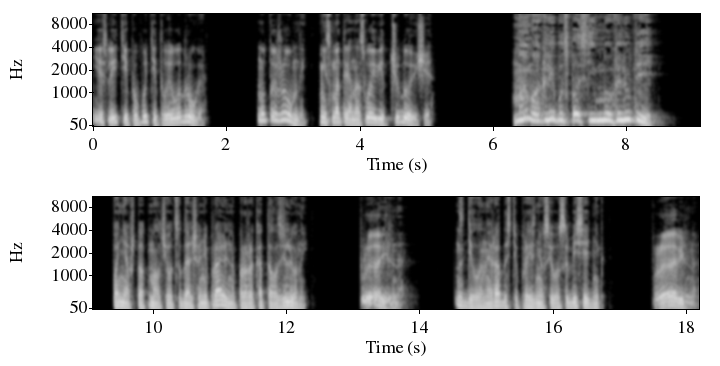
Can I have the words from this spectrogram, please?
Если идти по пути твоего друга. Ну ты же умный, несмотря на свой вид чудовища. «Мы могли бы спасти много людей», Поняв, что отмалчиваться дальше неправильно, пророкотал Зеленый. «Правильно», — сделанной радостью произнес его собеседник. «Правильно.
